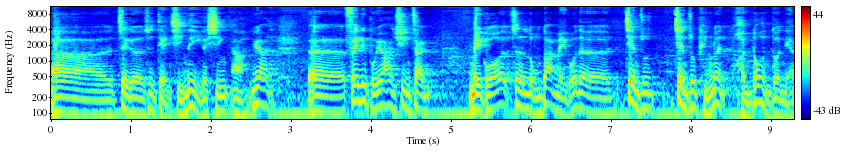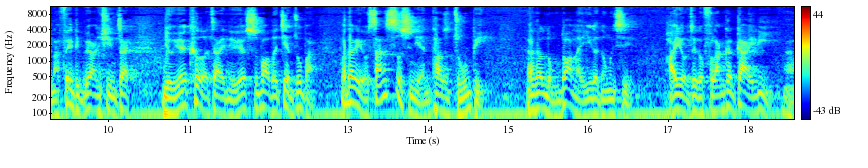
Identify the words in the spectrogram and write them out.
呃，这个是典型的一个星啊，约翰，呃，菲利普·约翰逊在美国是垄断美国的建筑建筑评论很多很多年了。菲利普·约翰逊在《纽约客》在《纽约时报》的建筑版，他大概有三四十年他是主笔，那他垄断了一个东西。还有这个弗兰克·盖利啊，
